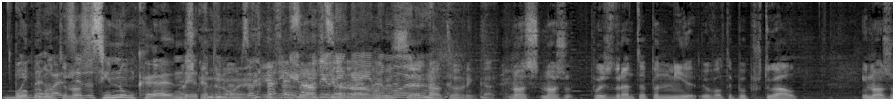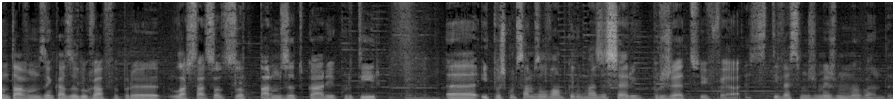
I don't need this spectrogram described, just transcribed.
Boa ainda- pergunta. Nós... assim, nunca Acho que ainda não continuamos é. Não, pediu não, estou a brincar. Nós, nós, depois, durante a pandemia, eu voltei para Portugal e nós juntávamos em casa do Rafa para. Lá está, só, só estarmos a tocar e a curtir. ah, e depois começámos a levar um bocadinho mais a sério o projeto. E foi, ah, se tivéssemos mesmo uma banda.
